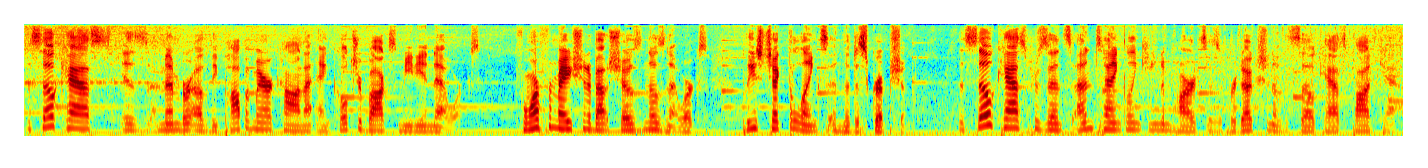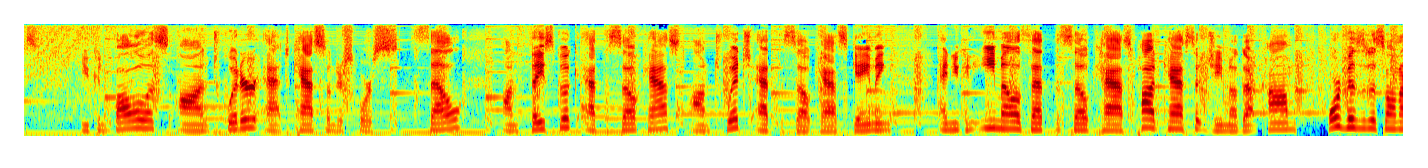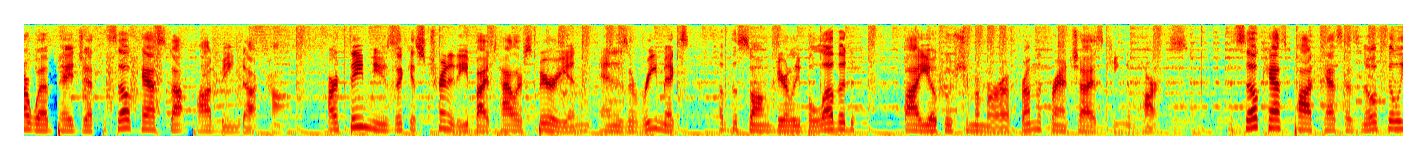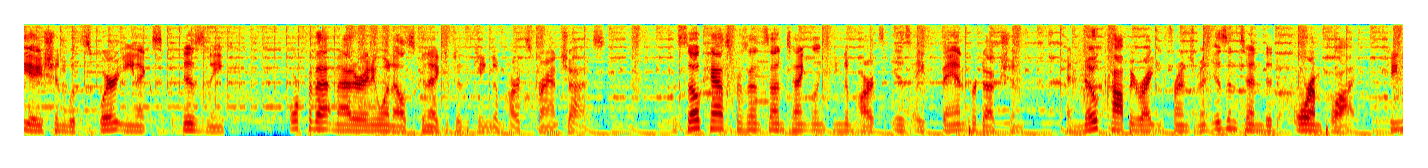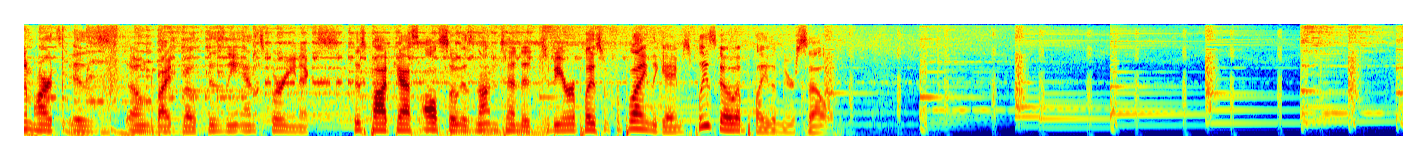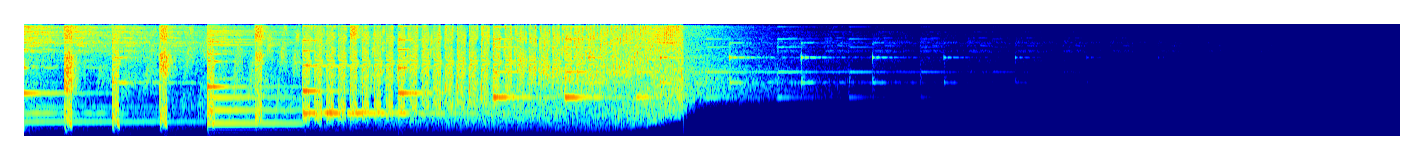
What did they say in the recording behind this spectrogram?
The CelCast is a member of the Pop Americana and Culture Box Media Networks. For more information about shows in those networks, please check the links in the description. The CelCast presents Untangling Kingdom Hearts as a production of the CelCast podcast. You can follow us on Twitter at cast underscore cell, on Facebook at the CelCast, on Twitch at the CelCast Gaming, and you can email us at the CelCast Podcast at gmail.com or visit us on our webpage at thecelcast.podbean.com. Our theme music is Trinity by Tyler Spirian and is a remix of the song Dearly Beloved by Yoko Shimomura from the franchise Kingdom Hearts. The CelCast podcast has no affiliation with Square Enix, Disney, or for that matter, anyone else connected to the Kingdom Hearts franchise. The CelCast Presents Untangling Kingdom Hearts is a fan production, and no copyright infringement is intended or implied. Kingdom Hearts is owned by both Disney and Square Enix. This podcast also is not intended to be a replacement for playing the games. Please go and play them yourself.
